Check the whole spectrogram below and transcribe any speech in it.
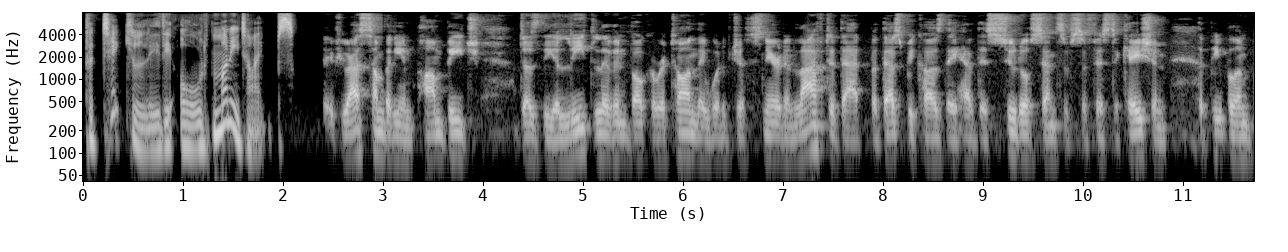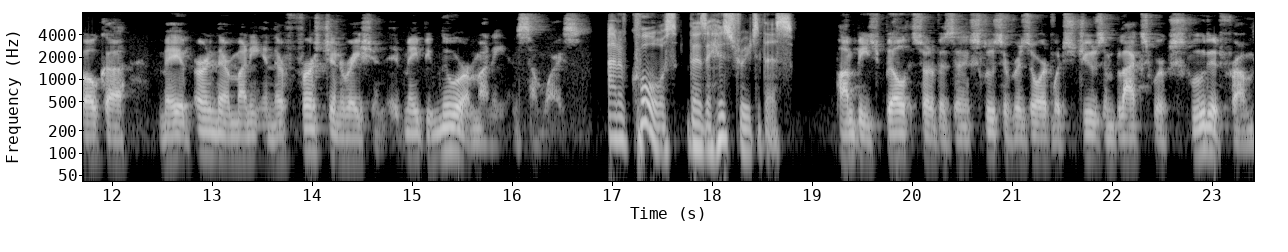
particularly the old money types. If you ask somebody in Palm Beach, does the elite live in Boca Raton? They would have just sneered and laughed at that, but that's because they have this pseudo sense of sophistication. The people in Boca may have earned their money in their first generation. It may be newer money in some ways. And of course, there's a history to this. Palm Beach built sort of as an exclusive resort, which Jews and blacks were excluded from.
